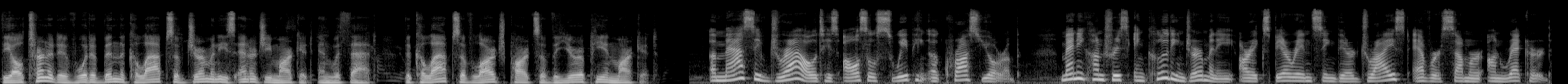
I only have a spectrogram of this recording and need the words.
The alternative would have been the collapse of Germany's energy market and with that, the collapse of large parts of the European market. A massive drought is also sweeping across Europe. Many countries, including Germany, are experiencing their driest ever summer on record.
